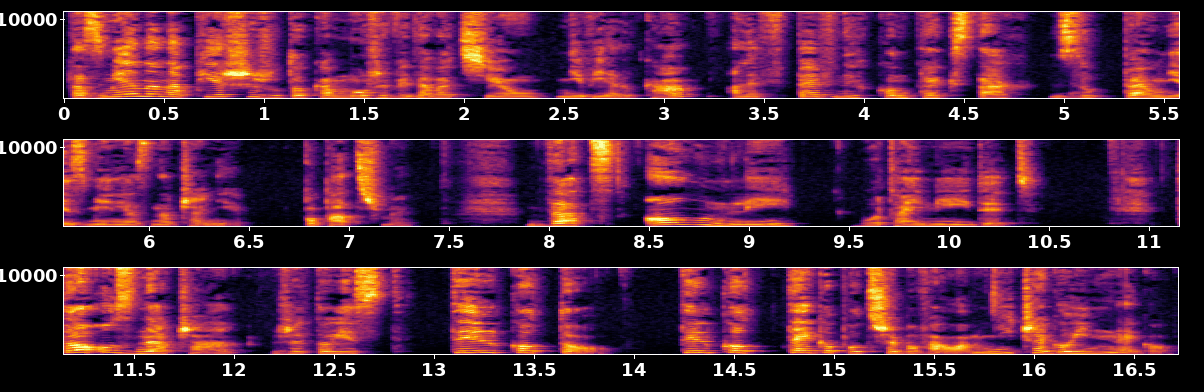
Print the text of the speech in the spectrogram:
Ta zmiana na pierwszy rzut oka może wydawać się niewielka, ale w pewnych kontekstach zupełnie zmienia znaczenie. Popatrzmy. That's only what I needed. To oznacza, że to jest tylko to, tylko tego potrzebowałam, niczego innego.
